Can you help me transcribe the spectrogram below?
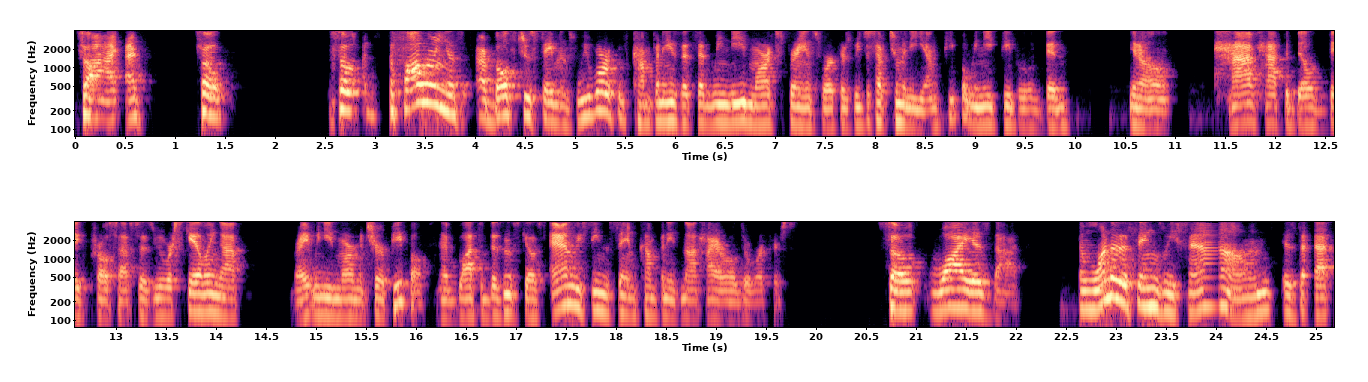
So I, I so so the following is are both true statements. We work with companies that said we need more experienced workers. We just have too many young people. We need people who've been, you know, have had to build big processes. We were scaling up right? We need more mature people, have lots of business skills, and we've seen the same companies not hire older workers. So why is that? And one of the things we found is that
